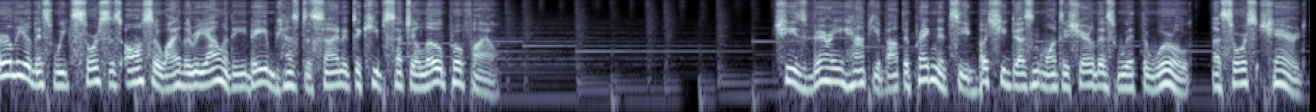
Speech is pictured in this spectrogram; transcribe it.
Earlier this week sources also why the reality babe has decided to keep such a low profile. She's very happy about the pregnancy but she doesn't want to share this with the world, a source shared.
